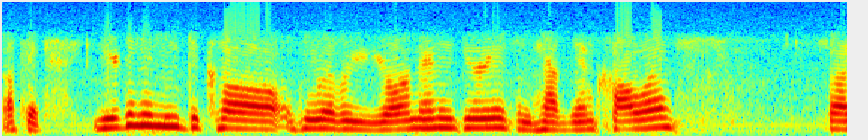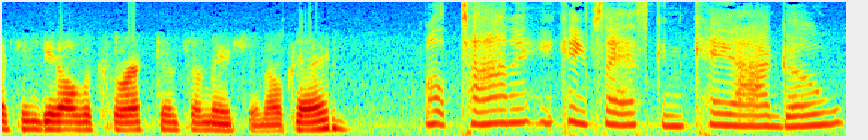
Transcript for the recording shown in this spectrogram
Okay. You're going to need to call whoever your manager is and have them call us so I can get all the correct information, okay? Well, Tiny, he keeps asking, "Can I go?"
